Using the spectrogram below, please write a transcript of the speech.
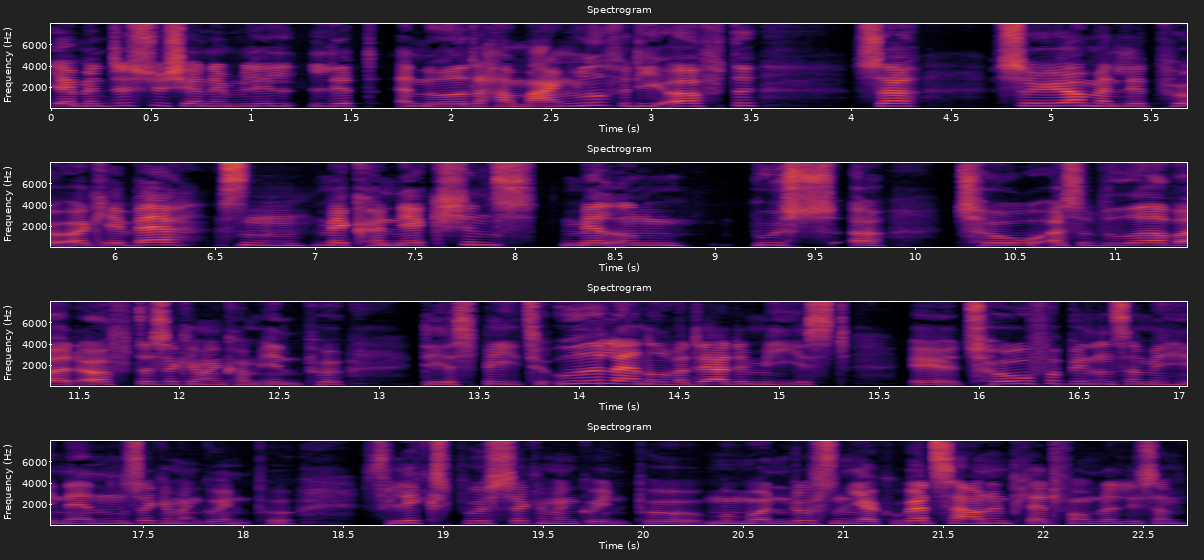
Jamen, det synes jeg nemlig lidt er noget, der har manglet, fordi ofte så søger man lidt på, okay, hvad sådan med connections mellem bus og tog og så videre, hvor at ofte så kan man komme ind på DSB til udlandet, hvor der er det mest øh, togforbindelser med hinanden, så kan man gå ind på Flixbus, så kan man gå ind på Momondo. Sådan, jeg kunne godt savne en platform, der ligesom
